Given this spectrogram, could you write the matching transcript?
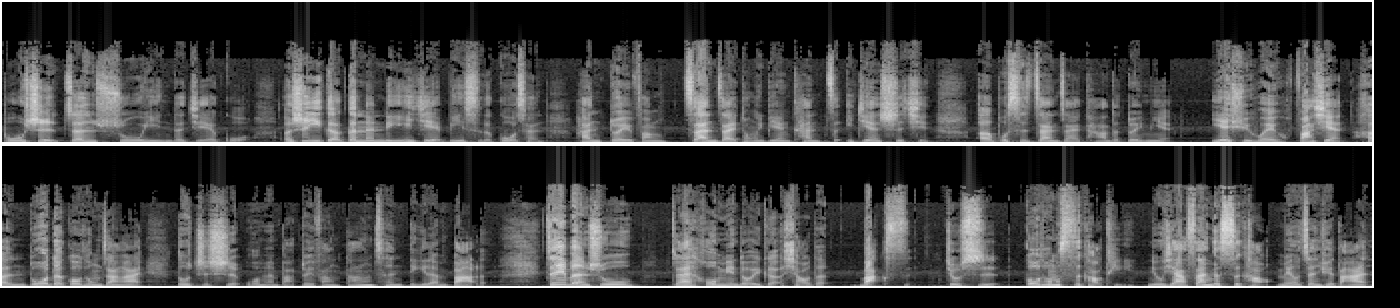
不是争输赢的结果，而是一个更能理解彼此的过程，和对方站在同一边看这一件事情，而不是站在他的对面。也许会发现很多的沟通障碍，都只是我们把对方当成敌人罢了。这一本书在后面都有一个小的 box，就是。沟通思考题，留下三个思考，没有正确答案，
